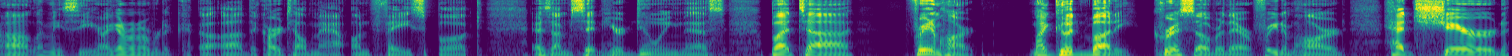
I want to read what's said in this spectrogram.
Uh, let me see here. I got to run over to uh, uh, the Cartel Matt on Facebook as I'm sitting here doing this. But uh, Freedom Hard, my good buddy Chris over there at Freedom Hard, had shared,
